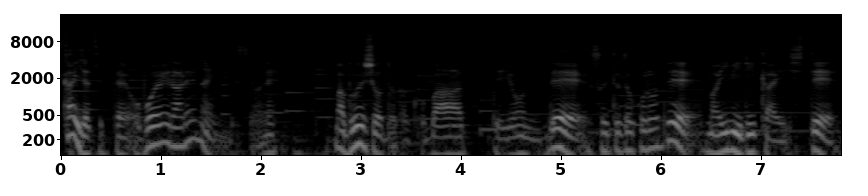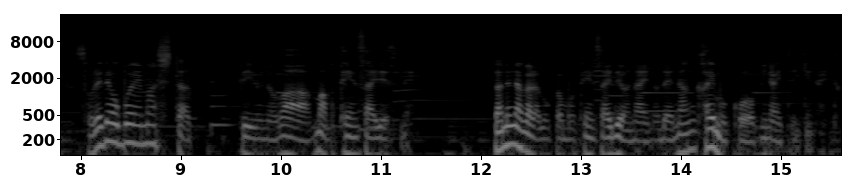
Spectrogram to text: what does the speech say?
回じゃ絶対覚えられないんですよね。まあ、文章とかこうバーって読んでそういったところで、まあ、意味理解してそれで覚えましたっていうのは、まあ、天才ですね。残念ながら僕はもう天才ではないので何回もこう見ないといけないと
